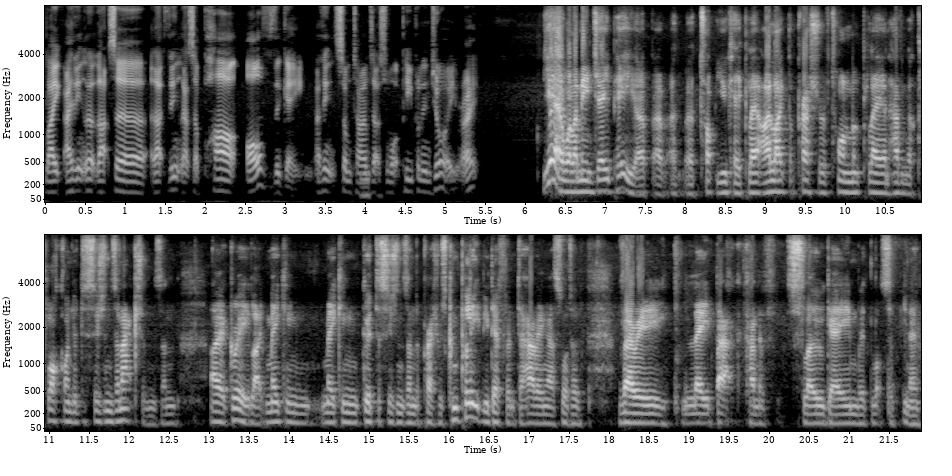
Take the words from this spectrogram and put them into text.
like I think that that's a I think that's a part of the game. I think sometimes that's what people enjoy, right? Yeah, well, I mean, JP, a, a, a top UK player, I like the pressure of tournament play and having a clock on your decisions and actions. And I agree, like making making good decisions under pressure is completely different to having a sort of very laid back kind of slow game with lots of you know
